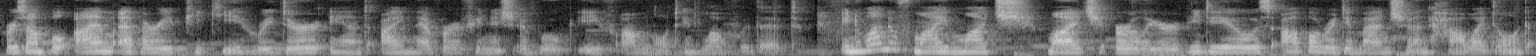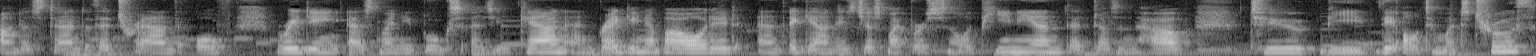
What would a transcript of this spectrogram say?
for example, I'm a very picky reader and I never finish a book if I'm not in love with it. In one of my much, much earlier videos, I've already mentioned how I don't understand the trend of reading as many books as you can and bragging about it. And again, it's just my personal opinion that doesn't have to be the ultimate truth.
